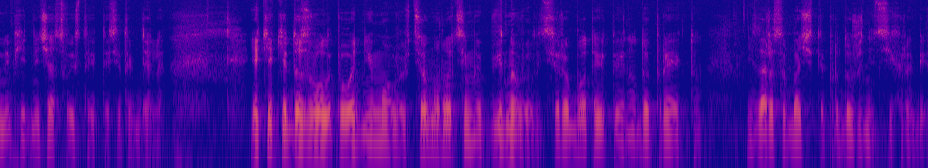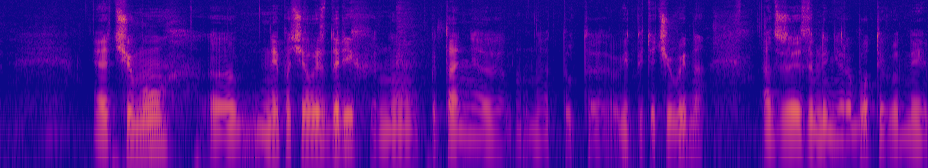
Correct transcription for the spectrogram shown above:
необхідний час вистоятись і так далі. Як тільки дозволили погодні умови в цьому році, ми відновили ці роботи відповідно до проєкту. І зараз ви бачите продовження цих робіт. Е, Чому е, не почали з доріг? Ну, питання тут відповідь очевидна. Адже земляні роботи вони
